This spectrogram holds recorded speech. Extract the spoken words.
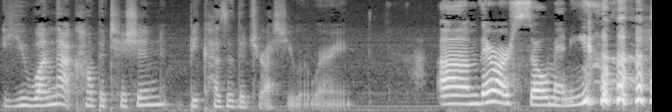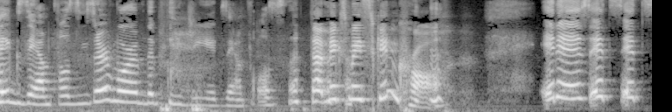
"You won that competition because of the dress you were wearing." Um, there are so many examples. These are more of the PG examples. that makes my skin crawl. It is. It's. It's.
